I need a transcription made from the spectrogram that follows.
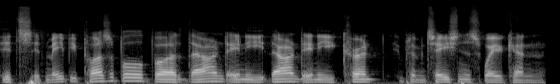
it's it may be possible, but there aren't any there aren't any current implementations where you can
